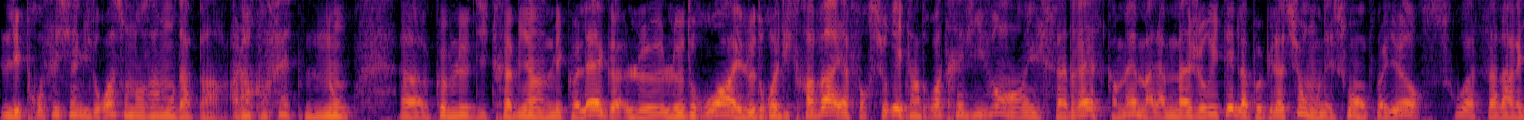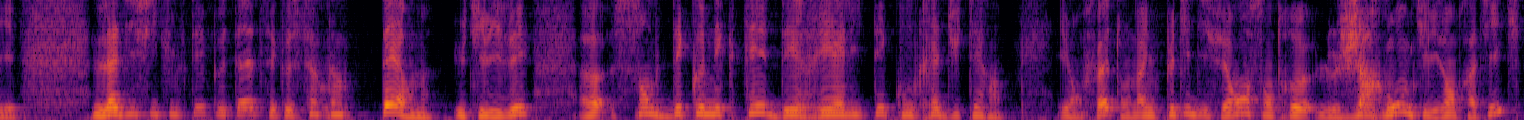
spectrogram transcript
les professionnels du droit sont dans un monde à part. Alors qu'en fait, non. Euh, comme le dit très bien un de mes collègues, le, droit et le droit du travail, a fortiori, est un droit très vivant. Hein. Il s'adresse quand même à la majorité de la population. On est soit employeur, soit salarié. La difficulté, peut-être, c'est que certains termes utilisés euh, semblent déconnectés des réalités concrètes du terrain. Et en fait, on a une petite différence entre le jargon utilisé en pratique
